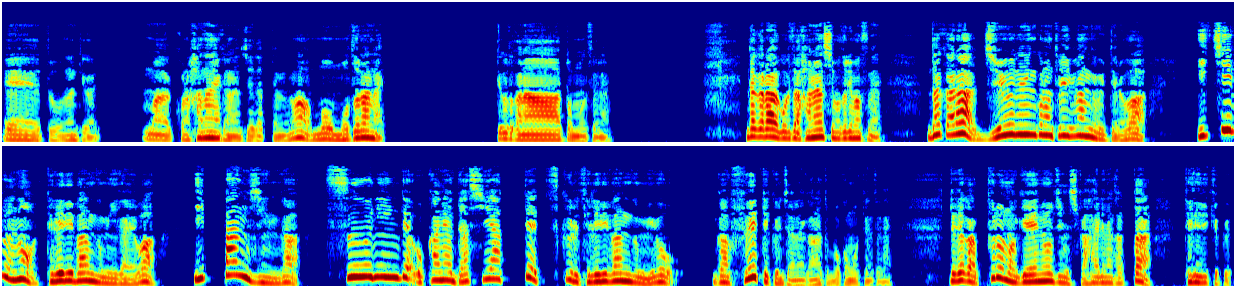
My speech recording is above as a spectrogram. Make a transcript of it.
えっ、ー、と、なんていうか、まあ、この華やかな時代だっていうのはもう戻らない。ってことかなと思うんですよね。だから、ごめんなさい、話戻りますね。だから、10年後のテレビ番組っていうのは、一部のテレビ番組以外は、一般人が数人でお金を出し合って作るテレビ番組を、が増えていくんじゃないかなと僕は思ってるんですよね。で、だからプロの芸能人しか入れなかったらテレビ局、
